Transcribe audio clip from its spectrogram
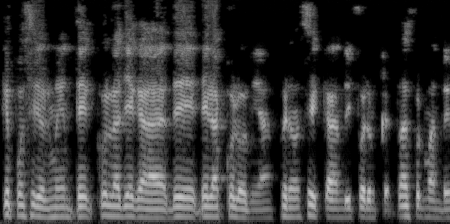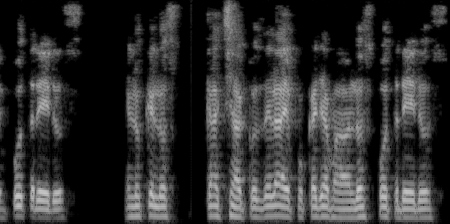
que posteriormente con la llegada de, la colonia fueron secando y fueron transformando en potreros, en lo que los cachacos de la época llamaban los potreros,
